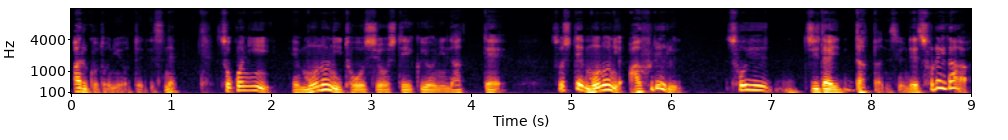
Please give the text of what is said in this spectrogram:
あることによってですねそこに物に投資をしていくようになってそして物にあふれるそういう時代だったんですよね。それが、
